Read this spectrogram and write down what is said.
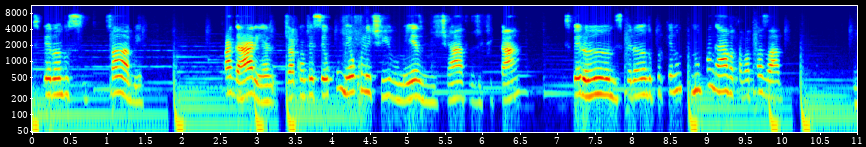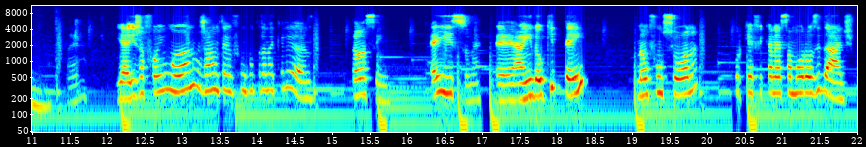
esperando, sabe, pagarem. Já aconteceu com o meu coletivo mesmo, de teatro, de ficar esperando, esperando, porque não, não pagava, estava atrasado. Né? E aí já foi um ano, já não teve Funcultura naquele ano. Então, assim, é isso, né? É ainda o que tem não funciona porque fica nessa morosidade.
